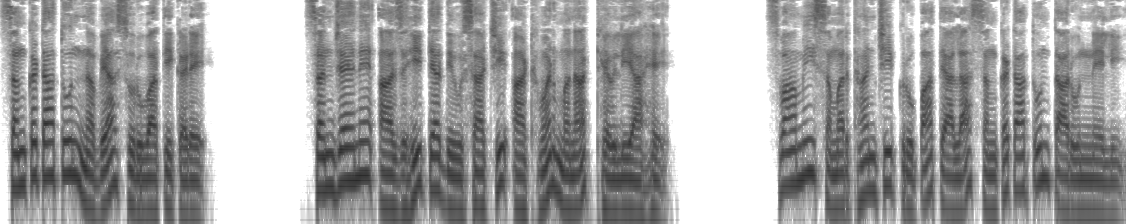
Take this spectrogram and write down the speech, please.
संकटातून नव्या सुरुवातीकडे. संजयने आजही त्या दिवसाची आठवण मनात ठेवली आहे. स्वामी समर्थांची कृपा त्याला संकटातून तारून नेली.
